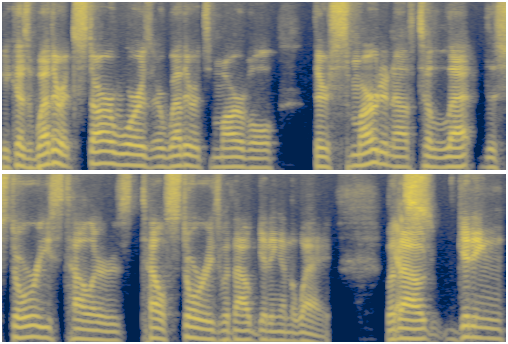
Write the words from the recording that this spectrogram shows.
because whether it's Star Wars or whether it's Marvel, they're smart enough to let the storytellers tell stories without getting in the way, without yes. getting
